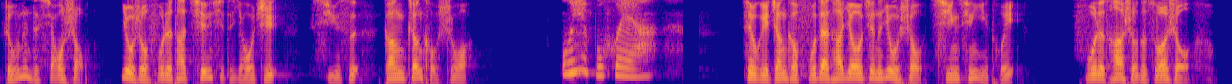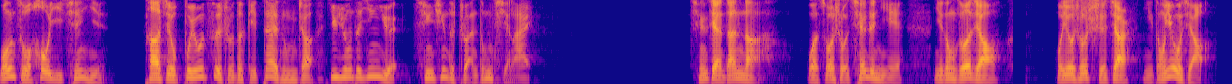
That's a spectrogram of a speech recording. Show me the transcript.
柔嫩的小手。右手扶着他纤细的腰肢，许思刚张口说：“我也不会啊。”就给张可扶在他腰间的右手轻轻一推，扶着他手的左手往左后一牵引，他就不由自主的给带动着悠扬的音乐轻轻的转动起来。挺简单的，我左手牵着你，你动左脚；我右手使劲儿，你动右脚，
